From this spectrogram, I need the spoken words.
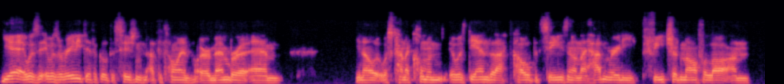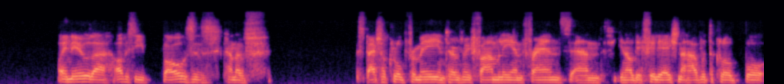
Yeah, it was. It was a really difficult decision at the time. I remember it. Um, you know, it was kind of coming, it was the end of that COVID season and I hadn't really featured an awful lot. And I knew that obviously Bohs is kind of special club for me in terms of my family and friends and, you know, the affiliation I have with the club. But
